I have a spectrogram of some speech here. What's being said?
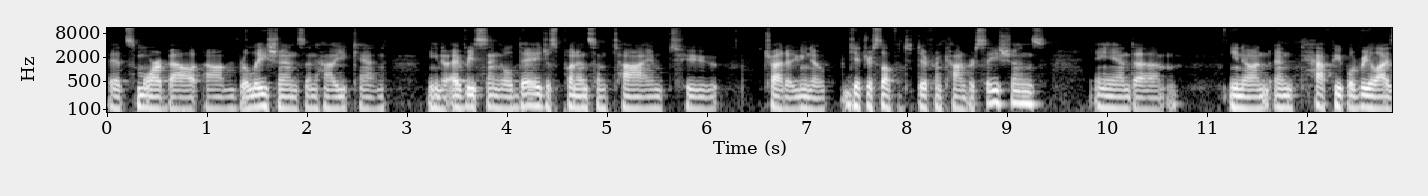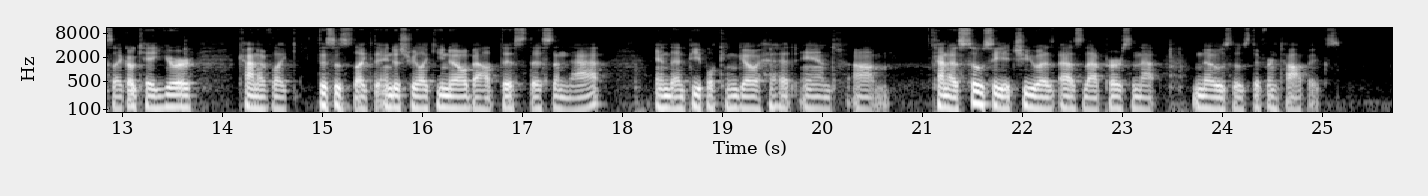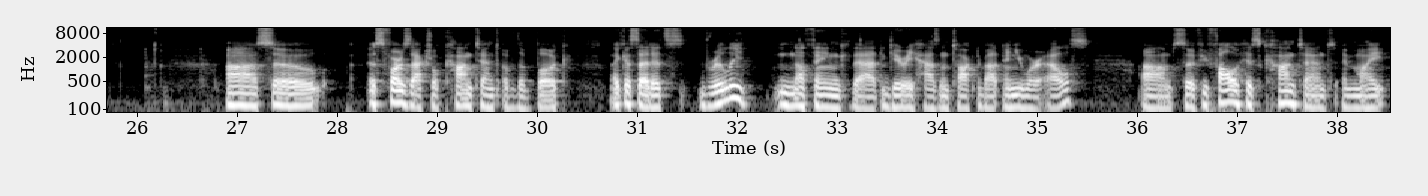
it's more about um, relations and how you can you know every single day just put in some time to try to you know get yourself into different conversations and um, you know, and, and have people realize like, okay, you're kind of like, this is like the industry, like, you know about this, this, and that. And then people can go ahead and um, kind of associate you as, as that person that knows those different topics. Uh, so, as far as the actual content of the book, like I said, it's really nothing that Gary hasn't talked about anywhere else. Um, so, if you follow his content, it might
